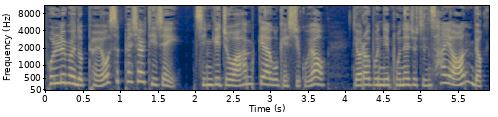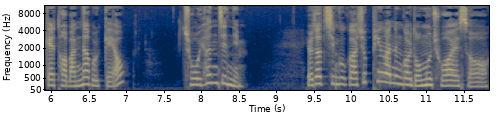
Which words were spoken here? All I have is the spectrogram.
볼륨을 높여요 스페셜 DJ 진기주와 함께하고 계시고요. 여러분이 보내주신 사연 몇 개 더 만나볼게요. 조현지님. 여자친구가 쇼핑하는 걸 너무 좋아해서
